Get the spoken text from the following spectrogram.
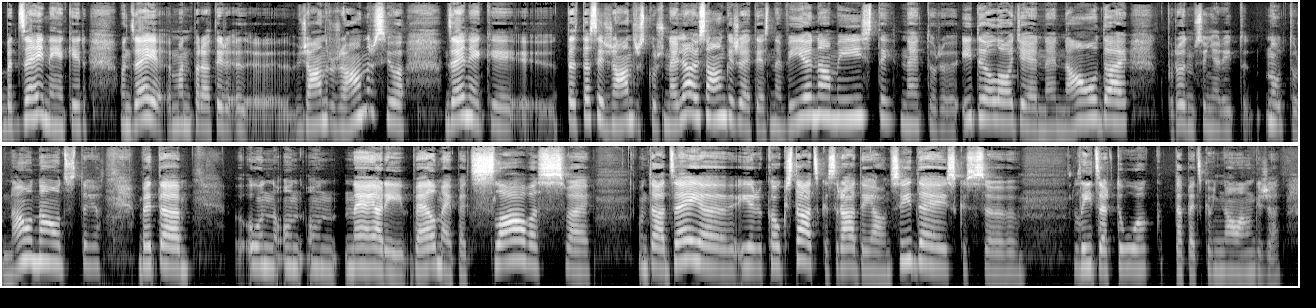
bet dzēnieki ir, un dzēja, manuprāt, ir eh, žanru žanrs, jo dzēnieki, tas ir žanrs, kurš neļaujas angažēties nevienam īsti, ne tur ideoloģijai, ne naudai. Protams, viņi arī, nu, tur nav naudas tajā, bet, eh, un, un, un ne arī vēlmei pēc slāvas vai, un tā dzēja ir kaut kas tāds, kas rāda jaunas idejas, kas, uh, līdz ar to, tāpēc, ka viņi nav angažēti.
